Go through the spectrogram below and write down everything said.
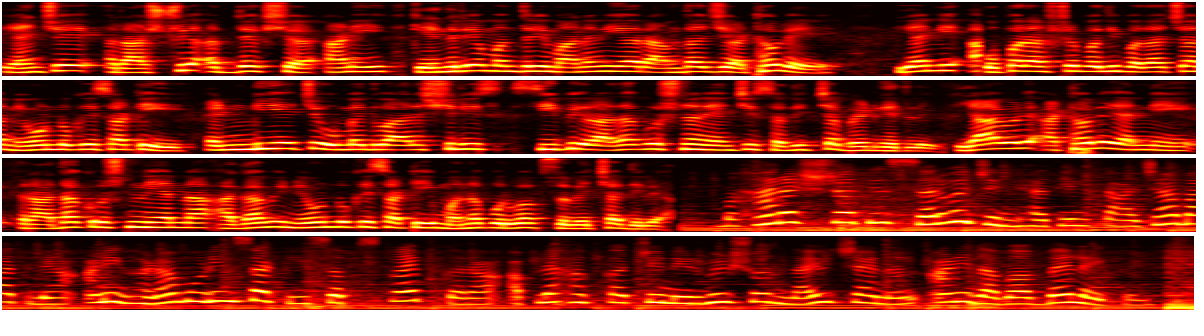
यांचे राष्ट्रीय अध्यक्ष आणि केंद्रीय मंत्री माननीय रामदासजी आठवले यांनी उपराष्ट्रपती पदाच्या निवडणुकीसाठी एनडीएचे उमेदवार श्री सी पी राधाकृष्णन यांची सदिच्छा भेट घेतली. यावेळी आठवले यांनी राधाकृष्णन यांना आगामी निवडणुकीसाठी मनपूर्वक शुभेच्छा दिल्या. महाराष्ट्रातील सर्व जिल्ह्यातील ताज्या बातम्या आणि घडामोडींसाठी सबस्क्राईब करा आपल्या हक्काचे निर्भीड शोध लाईव्ह चॅनल आणि दाबा बेल ऐकन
